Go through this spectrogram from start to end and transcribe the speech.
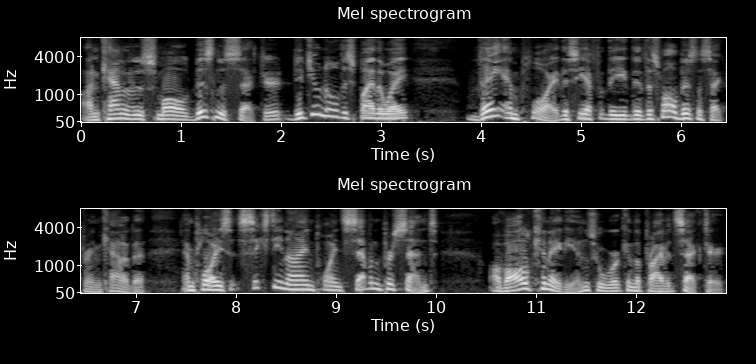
on Canada's small business sector. Did you know this, by the way? They employ the CF, the, the, the small business sector in Canada employs 69.7% of all Canadians who work in the private sector.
